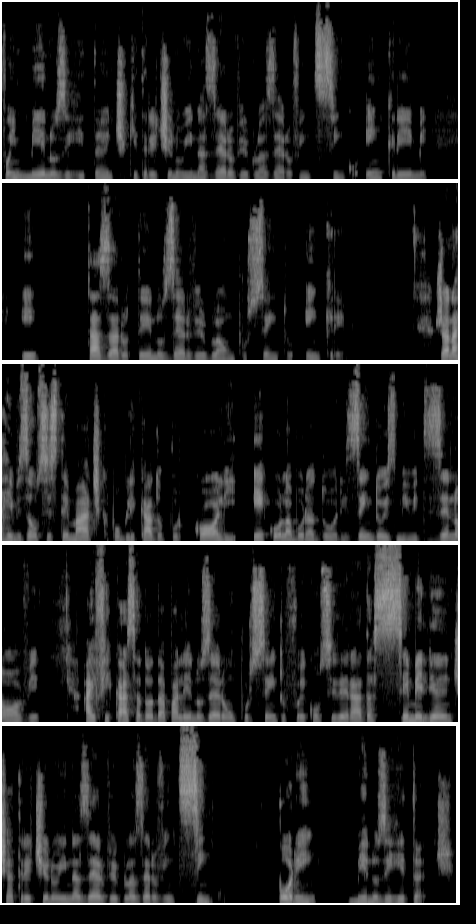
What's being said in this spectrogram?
foi menos irritante que tretinoína 0,025 em creme e tazaroteno 0,1% em creme. Já na revisão sistemática publicada por Colli e colaboradores em 2019, a eficácia do adapaleno 0,1% foi considerada semelhante à tretinoína 0,025, porém menos irritante.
